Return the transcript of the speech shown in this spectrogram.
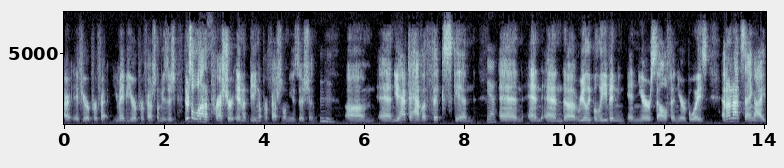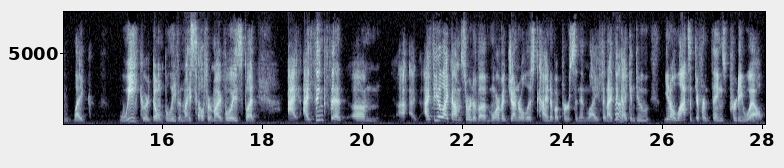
are- if you're a prof, you maybe you're a professional musician. There's a lot Yes. of pressure in being a professional musician, mhm. um, and you have to have a thick skin. Yeah. And and and uh, really believe in in yourself and your voice. And I'm not saying I'm like weak or don't believe in myself or my voice, but I I think that um, I, I feel like I'm sort of a more of a generalist kind of a person in life, and I think Huh. I can do you know lots of different things pretty well.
